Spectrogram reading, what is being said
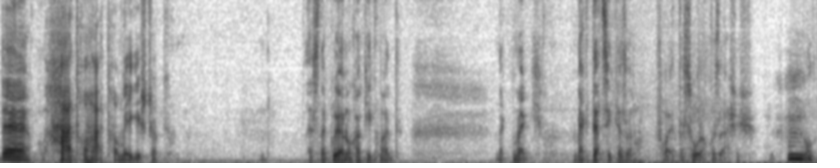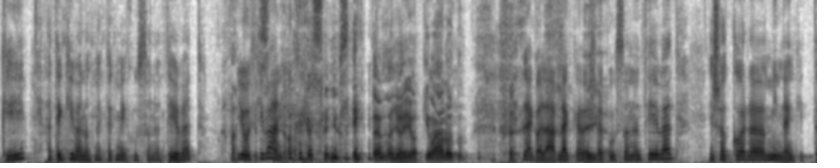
de hát ha, hát ha mégiscsak lesznek olyanok, akik majd meg, meg, megtetszik ez a fajta szórakozás is. Mm, Oké, okay. hát én kívánok nektek még 25 évet. Jót kívánok? Köszönjük szépen, nagyon jól kívánok. Legalább, legkevesebb Igen. 25 évet, és akkor mindenkit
